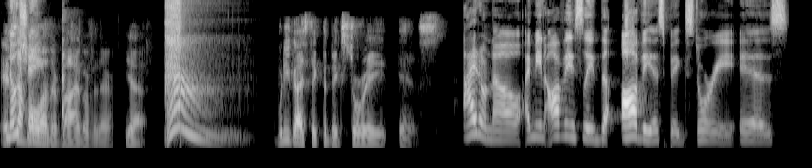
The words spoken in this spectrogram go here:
it's No a shame. whole other vibe over there. Yeah. Hmm. what do you guys think the big story is? I don't know. I mean, obviously, the obvious big story is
